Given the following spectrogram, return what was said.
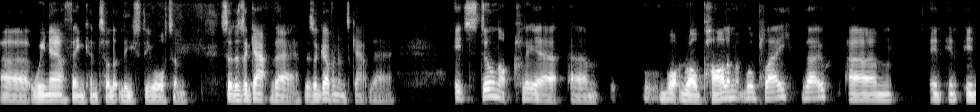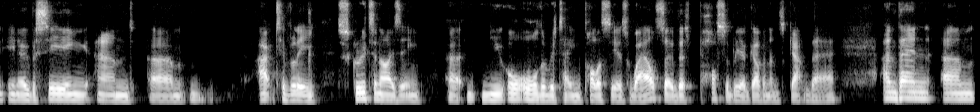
uh, we now think until at least the autumn. So there's a gap there. There's a governance gap there. it's still not clear um, what role Parliament will play, though, um, in, in, in overseeing and um, actively scrutinising uh, new all, all, the retained policy as well. So there's possibly a governance gap there. And then um,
